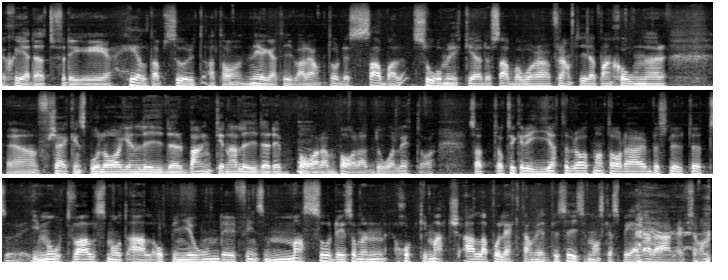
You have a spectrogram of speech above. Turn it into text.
eh, skedet. För Det är helt absurt att ha negativa räntor. Det sabbar så mycket. Det sabbar våra framtida pensioner. Eh, försäkringsbolagen lider, bankerna lider. Det är bara, mm. bara dåligt. Då. Så att jag tycker det är jättebra att man tar det här beslutet i motvalls mot all opinion. Det finns massor. Det är som en hockeymatch. Alla på läktaren vet precis hur man ska spela det här. Liksom.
